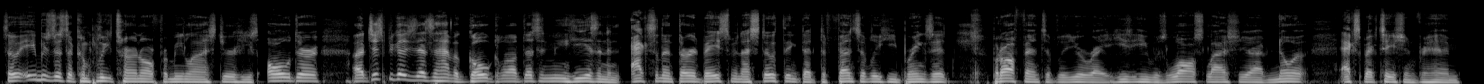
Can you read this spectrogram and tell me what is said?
So it was just a complete turnoff for me last year. He's older. Uh, just because he doesn't have a gold glove doesn't mean he isn't an excellent third baseman. I still think that defensively he brings it, but offensively, you're right. He, he was lost last year. I have no expectation for him.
